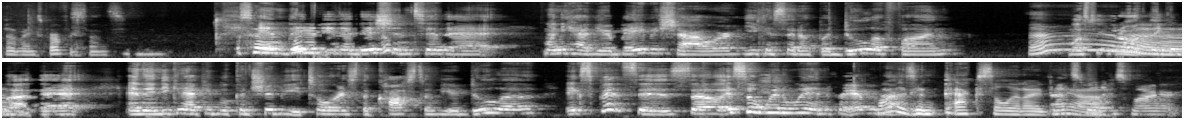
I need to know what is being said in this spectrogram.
that makes perfect sense mm-hmm. So and then in addition to that, when you have your baby shower, you can set up a doula fund. Ah. Most people don't think ah. about that. And then you can have people contribute towards the cost of your doula expenses. So it's a win-win for everybody. That is an excellent idea. That's really smart.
